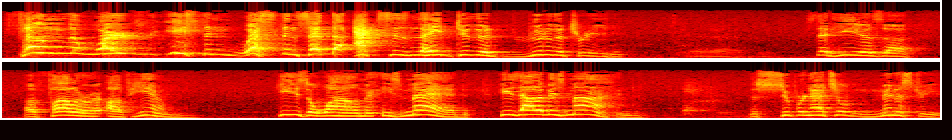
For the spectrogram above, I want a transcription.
flung the words east and west and said the axe is laid to the root of the tree. Said he is a, a follower of him. He's a wild man. He's mad. He's out of his mind. The supernatural ministry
